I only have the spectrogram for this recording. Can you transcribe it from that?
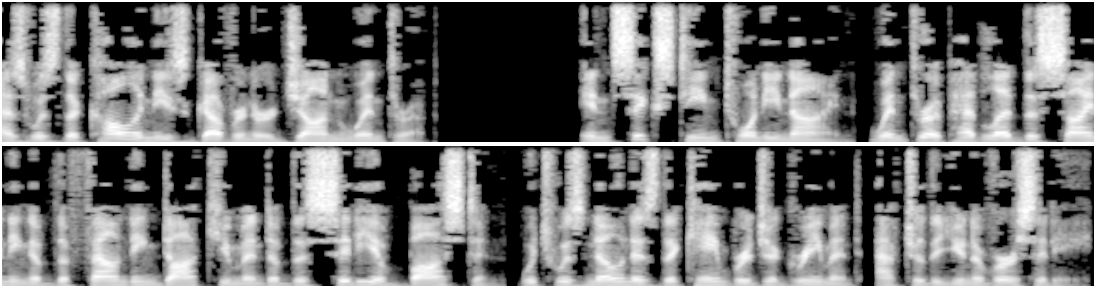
as was the colony's governor John Winthrop. In 1629, Winthrop had led the signing of the founding document of the City of Boston, which was known as the Cambridge Agreement, after the university.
